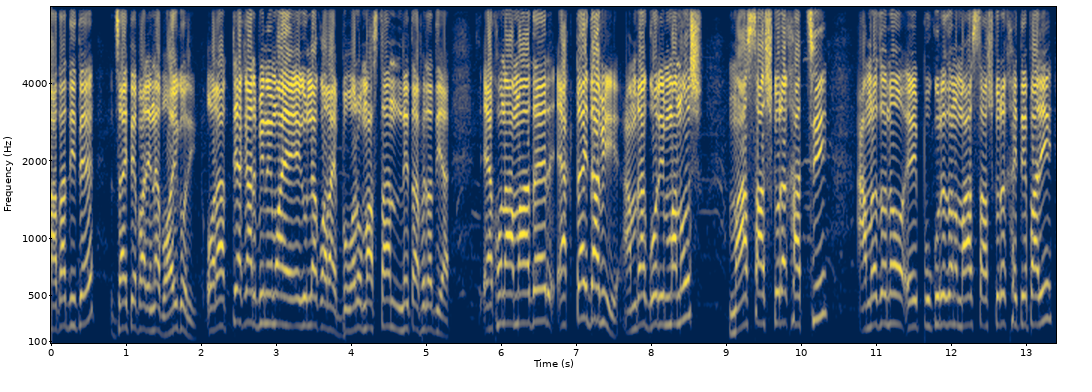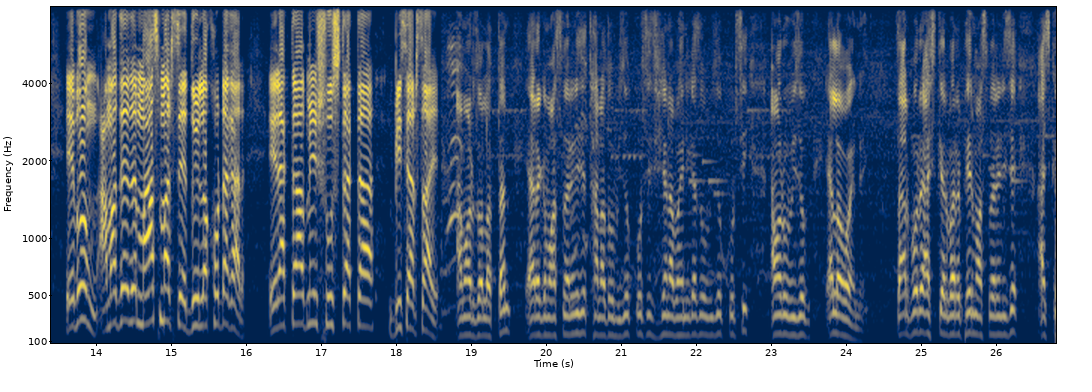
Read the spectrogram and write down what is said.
বাধা দিতে যাইতে পারি না, ভয় করি। ওরা টাকার বিনিময়ে এগুলা করায়, বড় মাস্তান নেতা ফেতা দিয়া। এখন আমাদের একটাই দাবি, আমরা গরিব মানুষ, মাছ চাষ করে খাচ্ছি আমরা যেন এই পুকুরে যেন মাছ চাষ করে খাইতে পারি এবং আমাদের যে মাছ মারছে দুই লক্ষ টাকার এর একটা আমি সুস্থ একটা বিচার চাই। আমার জলাত্তান এর আগে মাছ মেরে নিয়েছে থানাতে অভিযোগ করছি সেনাবাহিনীর কাছে অভিযোগ করছি আমার অভিযোগ এলাও হয় নাই। তারপরে আজকের বারে ফের মাছ মেরে নিয়েছে আজকে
